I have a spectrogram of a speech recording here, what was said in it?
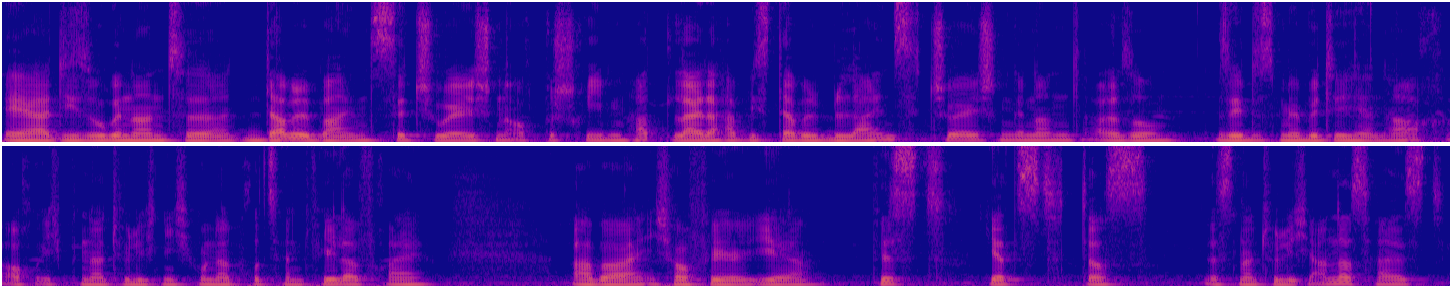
er die sogenannte Double Bind Situation auch beschrieben hat. Leider habe ich es Double Blind Situation genannt, also seht es mir bitte hier nach. Auch ich bin natürlich nicht 100% fehlerfrei, aber ich hoffe, ihr wisst jetzt, dass es natürlich anders heißt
